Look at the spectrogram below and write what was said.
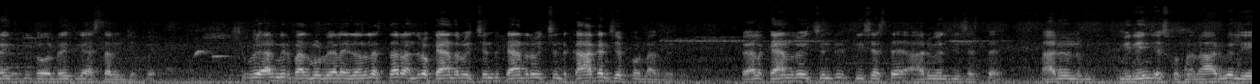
రైతుకి కౌలు రైతుకి వేస్తారని చెప్పారు. ఇప్పుడు వేళ మీరు పదమూడు వేల ఐదు వందలు ఇస్తారు అందులో కేంద్రం ఇచ్చింది కేంద్రం ఇచ్చింది కాకని చెప్పున్నారు మీరు. వేళ కేంద్రం ఇచ్చింది తీసేస్తే ఆరు వేలు తీసేస్తే ఆరు వేలు మీరేం చేసుకుంటున్నారు? ఆరు వేలు ఏ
